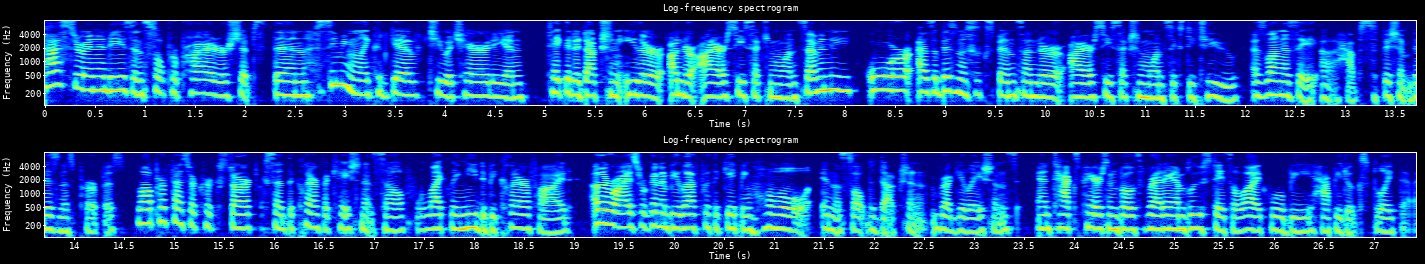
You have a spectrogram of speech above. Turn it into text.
Pass through entities and sole proprietorships then seemingly could give to a charity and take a deduction either under IRC Section 170 or as a business expense under IRC Section 162, as long as they uh, have sufficient business purpose. Law professor Kirk Stark said the clarification itself will likely need to be clarified. Otherwise, we're going to be left with a gaping hole in the SALT deduction regulations, and taxpayers in both red and blue states alike will be happy to exploit that.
